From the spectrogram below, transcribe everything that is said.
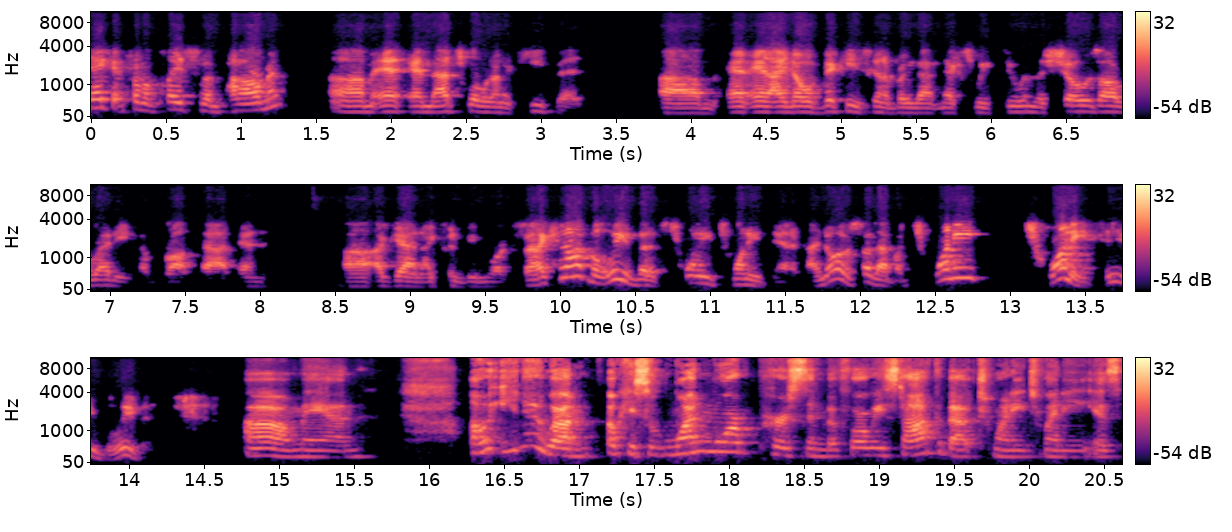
take it from a place of empowerment, um, and, and that's where we're going to keep it. Um, and, and I know Vicky's going to bring that next week too, and the shows already have brought that. And uh, again, I couldn't be more excited. I cannot believe that it's 2020, Danica. I know I've said that, but 2020, can you believe it? Oh man. Oh, you know, um, okay, so one more person before we talk about 2020 is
